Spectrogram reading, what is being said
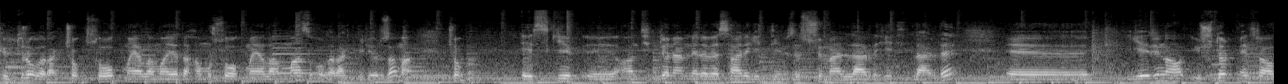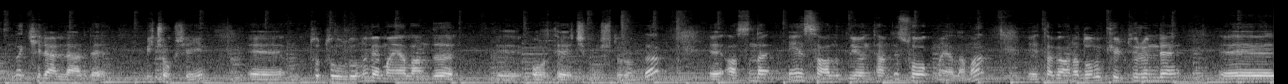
kültür olarak çok soğuk mayalama ya da hamur soğuk mayalanmaz olarak biliyoruz ama çok eski e, antik dönemlere vesaire gittiğimizde Sümerler'de, Hititlerde e, yerin alt- 3-4 metre altında kilerlerde birçok şeyin e, tutulduğunu ve mayalandığı e, ortaya çıkmış durumda. E, aslında en sağlıklı yöntem de soğuk mayalama. E, Tabi Anadolu kültüründe e,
